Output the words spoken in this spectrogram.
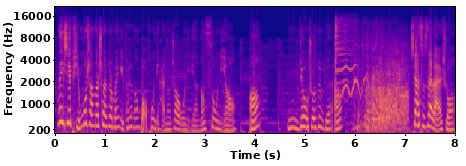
那些屏幕上的帅哥美女，他是能保护你，还能照顾你呀，能伺候你哦。啊，你觉得我说的对不对啊？下次再来说，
